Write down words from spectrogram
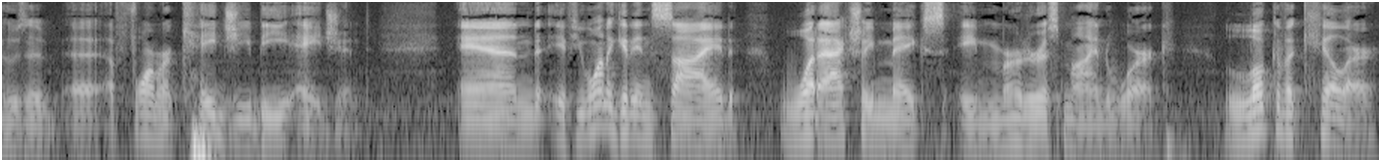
who's a, a, former KGB agent, And if you want to get inside what actually makes a murderous mind work, Look of a Killer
